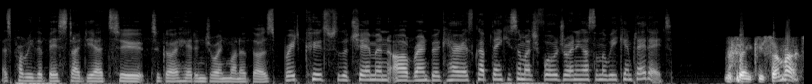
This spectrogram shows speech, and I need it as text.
that's probably the best idea to to go ahead and join one of those. Brett Coutts, to the chairman of Randburg Harriers Club. Thank you so much for joining us on the weekend playdate. Thank you so much.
